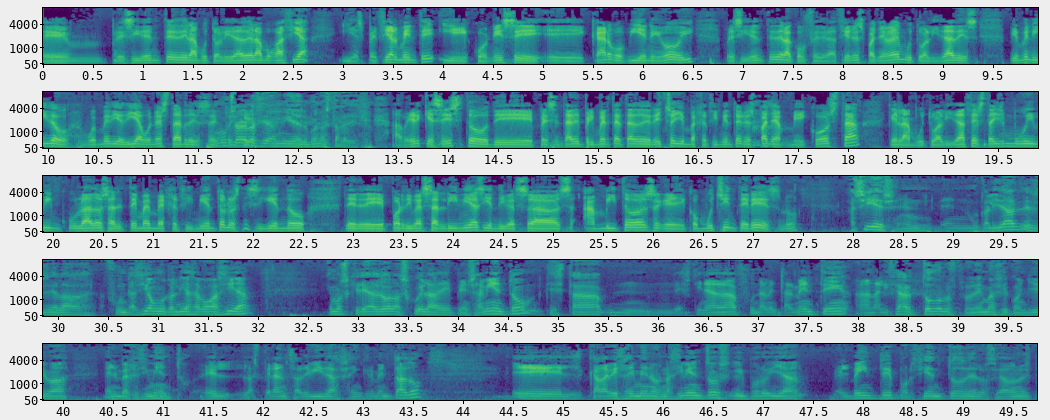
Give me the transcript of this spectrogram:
eh, presidente de la Mutualidad de la Abogacía y especialmente, y con ese eh, cargo viene hoy, presidente de la Confederación Española de Mutualidades. Bienvenido, buen mediodía, buenas tardes. Muchas gracias, Miguel, buenas tardes. A ver, ¿qué es esto de presentar el primer Tratado de Derecho y Envejecimiento en España? Me consta que la mutualidad estáis muy vinculados al tema envejecimiento, lo estáis siguiendo desde, por diversas líneas y en diversos ámbitos eh, con mucho interés, ¿no? Así es, en, mutualidad, desde la Fundación Mutualidad de Abogacía, hemos creado la Escuela de Pensamiento, que está mm, destinada fundamentalmente a analizar todos los problemas que conlleva el envejecimiento. la esperanza de vida se ha incrementado, cada vez hay menos nacimientos y por hoy ya el 20% de los ciudadanos,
